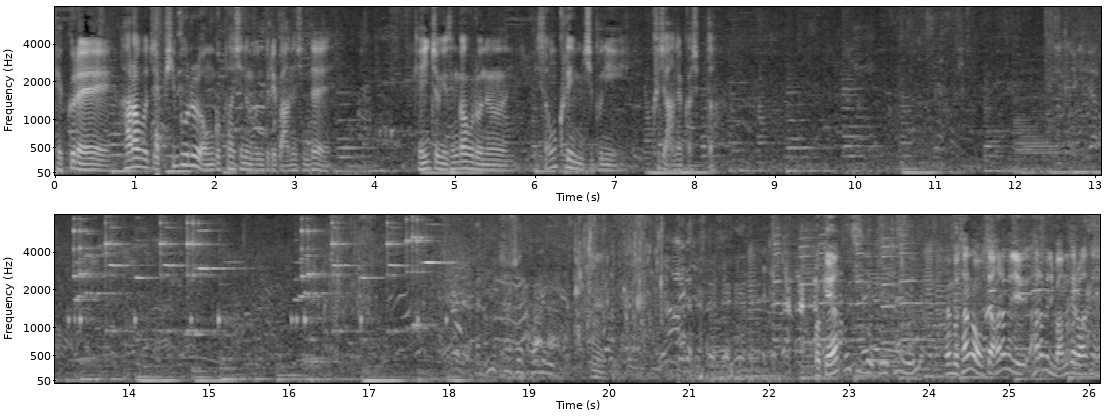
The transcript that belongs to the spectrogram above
댓글에 할아버지 피부를 언급하시는 분들이 많으신데 개인적인 생각으로는 이 선크림 지분이 크지 않을까 싶다. 어찌게 괜찮아? 뭐 상관없어요. 할아버지 할아버지 마음대로 하세요.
